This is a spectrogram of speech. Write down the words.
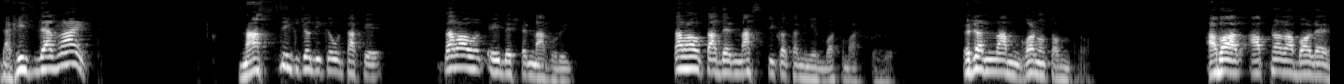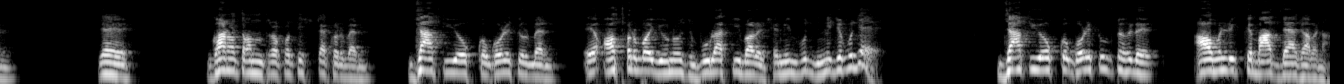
দ্যাট ইজ দ্যার রাইট নাস্তিক যদি কেউ থাকে, তারাও এই দেশের নাগরিক। তারাও তাদের নাস্তিকতা নিয়ে বসবাস করবে। এটার নাম গণতন্ত্র। আবার আপনারা বলেন যে গণতন্ত্র প্রতিষ্ঠা করবেন, জাতীয় ঐক্য গড়ে তুলবেন। এই অথর্ব ইউনুস বুড়া কি বলে, সে নিজে বুঝে? জাতীয় ঐক্য গড়ে তুলতে হলে আওয়ামী লীগকে বাদ দেওয়া যাবে না।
